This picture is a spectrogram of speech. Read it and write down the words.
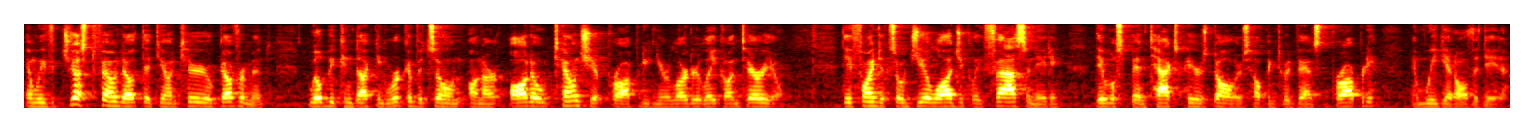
And we've just found out that the Ontario government will be conducting work of its own on our Otto Township property near Larder Lake, Ontario. They find it so geologically fascinating, they will spend taxpayers' dollars helping to advance the property, and we get all the data.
